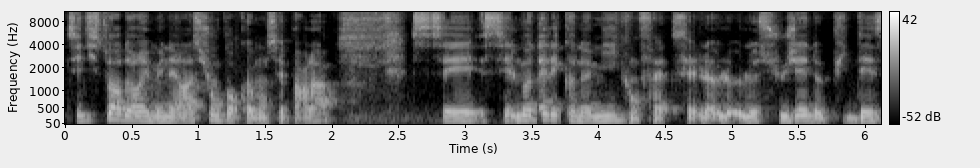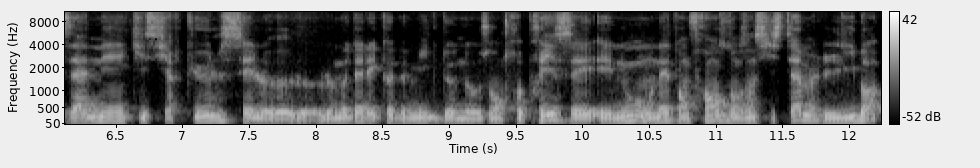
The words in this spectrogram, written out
cette histoire de rémunération, pour commencer par là, c'est le modèle économique en fait. C'est le, sujet depuis des années qui circule, c'est le, modèle économique de nos entreprises et nous, on est en France dans un système libre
